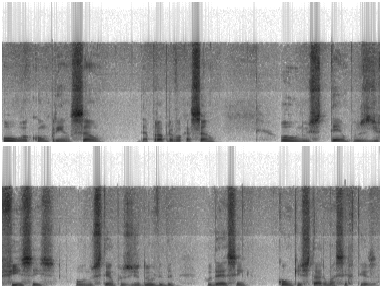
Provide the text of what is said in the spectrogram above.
ou à compreensão da própria vocação, ou nos tempos difíceis ou nos tempos de dúvida, pudessem conquistar uma certeza.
